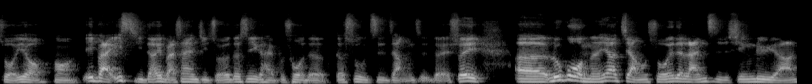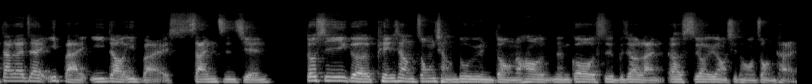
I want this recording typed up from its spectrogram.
左右哦，一百一十几到一百三十几左右都是一个还不错的的数字这样子，对，所以呃如果我们要讲所谓的蓝紫心率啊，大概在一百一到一百三之间。都是一个偏向中强度运动，然后能够是比较难呃使用有氧系统的状态。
